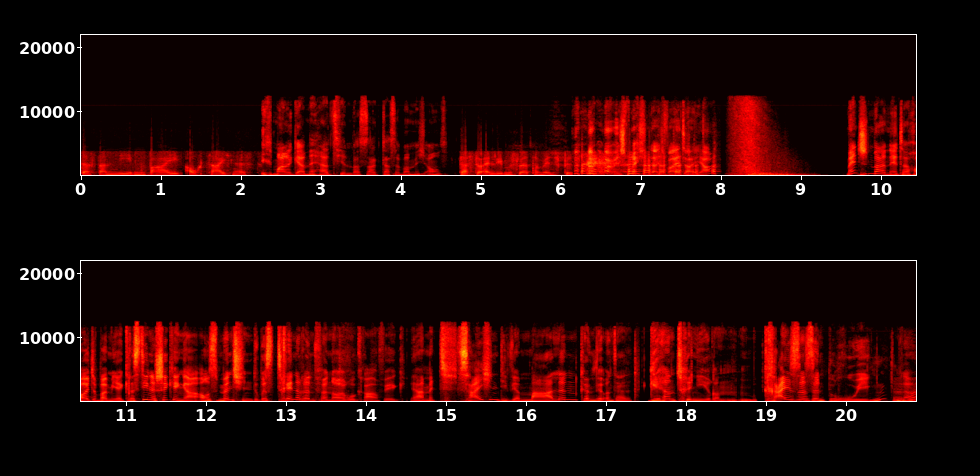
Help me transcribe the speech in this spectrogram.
das dann nebenbei auch zeichnest. Ich male gerne Herzchen. Was sagt das über mich aus? dass du ein liebenswerter Mensch bist. Wir sprechen gleich weiter, ja? Menschen bei Annette, heute bei mir. Christine Schickinger aus München. Du bist Trainerin für Neurografik. Ja, mit Zeichen, die wir malen, können wir unser Gehirn trainieren. Kreise sind beruhigend. Ne?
